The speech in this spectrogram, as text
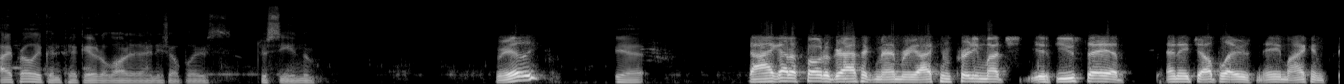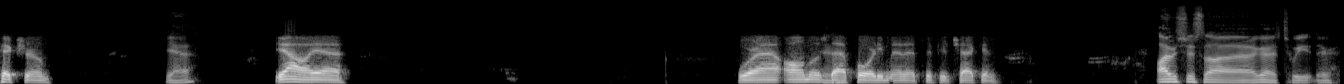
I probably couldn't pick out a lot of the NHL players just seeing them. Really? Yeah, I got a photographic memory. I can pretty much, if you say a NHL player's name, I can picture him. yeah. Yeah, oh yeah. We're at almost Yeah. at 40 minutes if you're checking. I was just uh, I got a tweet there.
